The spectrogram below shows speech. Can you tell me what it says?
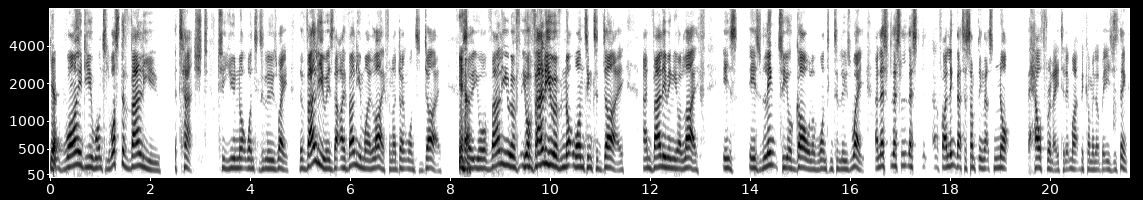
Yeah. Why do you want to? What's the value attached to you not wanting to lose weight? The value is that I value my life and I don't want to die. yeah, So your value of your value of not wanting to die and valuing your life is is linked to your goal of wanting to lose weight. And let's let's let's if I link that to something that's not health related, it might become a little bit easier to think.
